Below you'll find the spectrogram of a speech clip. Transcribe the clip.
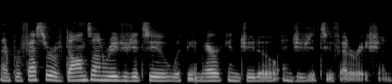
and a professor of Danzanryu Jiu-Jitsu with the American Judo and Jiu-Jitsu Federation.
